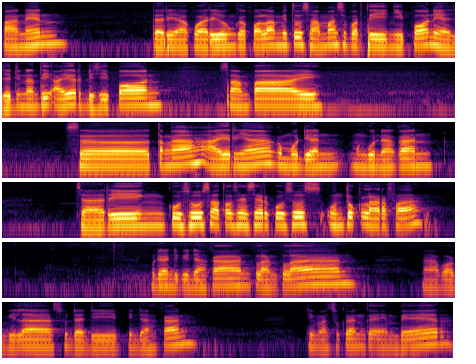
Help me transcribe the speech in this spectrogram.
panen dari akuarium ke kolam itu sama seperti nyipon ya. Jadi nanti air disipon sampai setengah airnya kemudian menggunakan jaring khusus atau seser khusus untuk larva kemudian dipindahkan pelan-pelan. Nah, apabila sudah dipindahkan, dimasukkan ke ember,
